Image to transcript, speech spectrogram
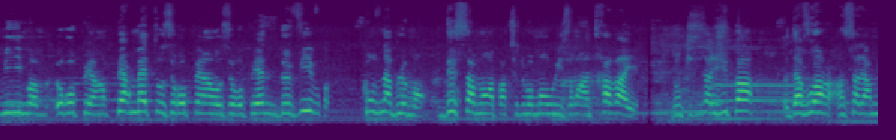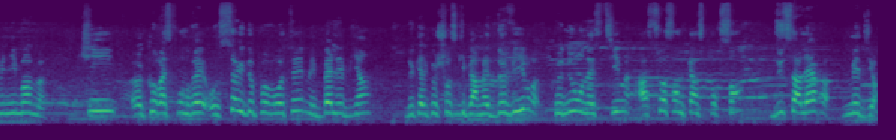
minimum européen permette aux Européens et aux Européennes de vivre convenablement, décemment, à partir du moment où ils ont un travail. Donc il ne s'agit pas d'avoir un salaire minimum qui euh, correspondrait au seuil de pauvreté, mais bel et bien de quelque chose qui permette de vivre, que nous on estime à 75% du salaire médian.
